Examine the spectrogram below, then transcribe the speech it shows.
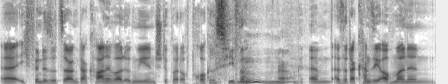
äh, ich finde sozusagen da Karneval irgendwie ein Stück weit auch progressiver. Mm, ja. ähm, also da kann sich auch mal ein,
